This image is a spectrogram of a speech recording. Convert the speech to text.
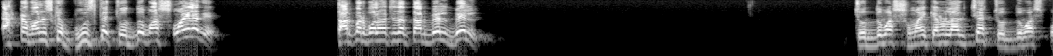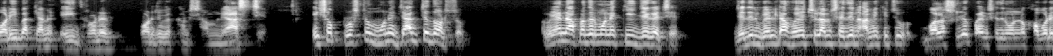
একটা মানুষকে বুঝতে চোদ্দ মাস সময় লাগে। তারপর বলা হচ্ছে তার- বেল বেল। চোদ্দ মাস সময় কেন লাগছে আর চোদ্দ মাস পরেই বা কেন এই ধরনের পর্যবেক্ষণ সামনে আসছে? এইসব প্রশ্ন মনে জাগছে দর্শক। আমি জানি আপনাদের মনে কি জেগেছে। যেদিন বেলটা হয়েছিল, আমি সেদিন আমি কিছু বলার সুযোগ পাইনি, সেদিন অন্য খবরে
